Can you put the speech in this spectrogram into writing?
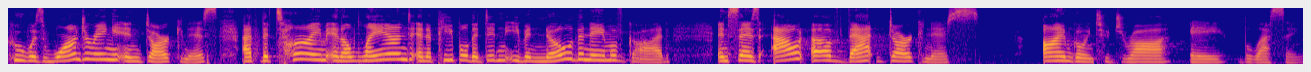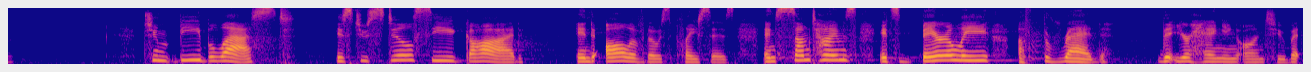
who was wandering in darkness at the time in a land and a people that didn't even know the name of God and says, Out of that darkness, I'm going to draw a blessing. To be blessed is to still see God in all of those places. And sometimes it's barely a thread that you're hanging onto, but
